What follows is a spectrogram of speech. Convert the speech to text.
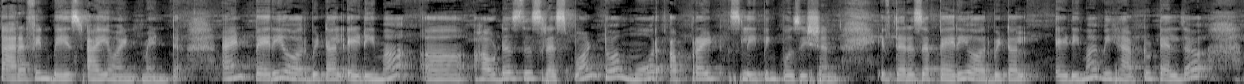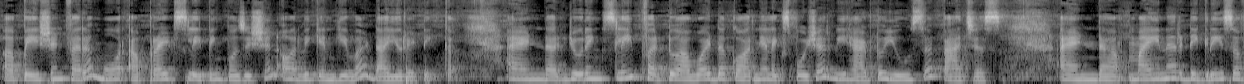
paraffin based eye ointment and periorbital edema uh, how does this respond to a more upright sleeping position? If there is a periorbital edema we have to tell the uh, patient for a more upright sleeping position or we can give a diuretic. And uh, during sleep for to avoid the corneal exposure we have to use patches. And uh, minor degrees of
